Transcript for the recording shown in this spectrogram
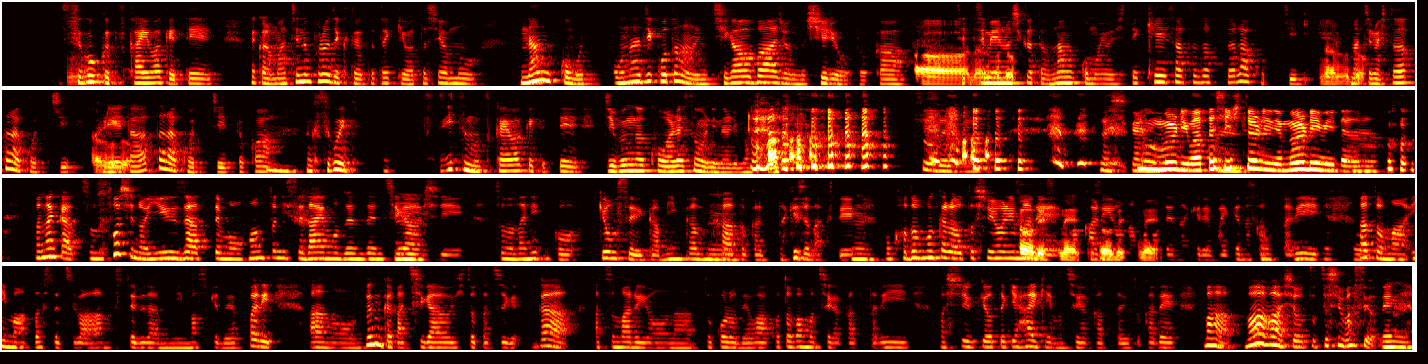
すごく使い分けてだから街のプロジェクトやった時私はもう何個も同じことなのに違うバージョンの資料とか説明の仕方を何個も用意して警察だったらこっちなるほど。街の人だったらこっちクリエイターだったらこっちとか、うん。なんかすごいいつも使い分けてて自分が壊れそうになります。そうだよね。確かに。もう無理私一人で無理みたいな。うんまあ、なんかその都市のユーザーってもう本当に世代も全然違うし、その何こう行政か民間かとかだけじゃなくて、うんもう子供からお年寄りまでそうですね分かるようなものでなければいけなかったり、そうそうそうあとまあ今私たちはアムステルダムにいますけどやっぱりあの文化が違う人たちが集まるようなところでは言葉も違かったり、まあ、宗教的背景も違かったりとかで、まあ、まあまあ衝突しますよね。うん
